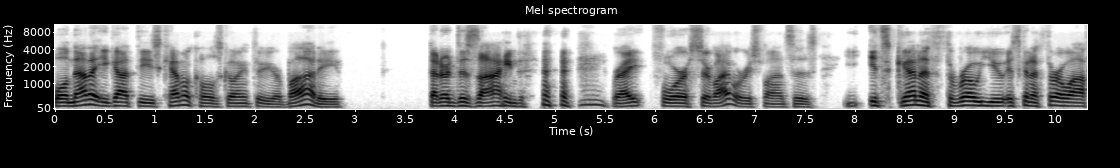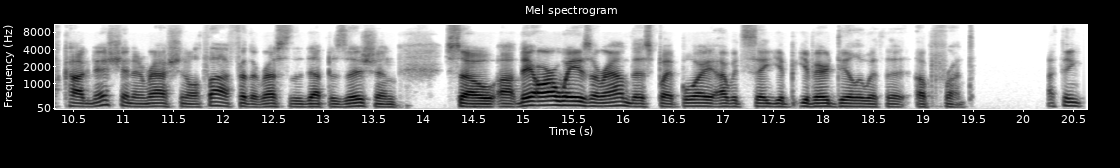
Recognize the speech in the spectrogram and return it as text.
Well, now that you got these chemicals going through your body, that are designed right for survival responses it's going to throw you it's going to throw off cognition and rational thought for the rest of the deposition. So uh, there are ways around this but boy i would say you, you better deal with it up front i think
